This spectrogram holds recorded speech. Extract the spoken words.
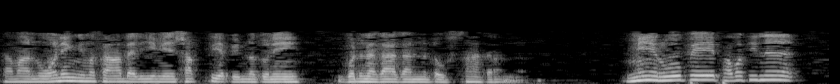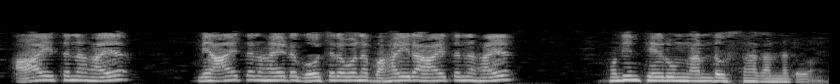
තමා නුවණින් විමසා බැලීමේ ශක්තිය පින්නතුනේ ගොඩනගා ගන්නට උත්සාහ කරන්න. මේ රූපේ පවතින ආයතන 6 මේ ආයතන 6ට ගෝචර වන බාහිර ආයතන 6 හොඳින් තේරුම් ගන්න උත්සාහ ගන්නට ඕනේ.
